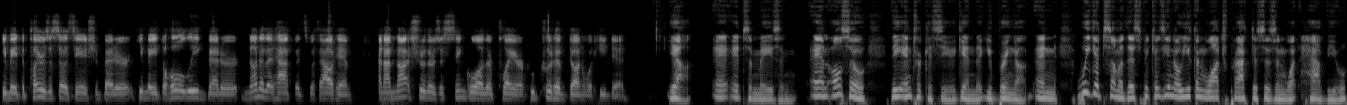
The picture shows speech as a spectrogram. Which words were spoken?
He made the Players Association better. He made the whole league better. None of it happens without him. And I'm not sure there's a single other player who could have done what he did. Yeah, it's amazing. And also the intricacy again that you bring up. And we get some of this because, you know, you can watch practices and what have you,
